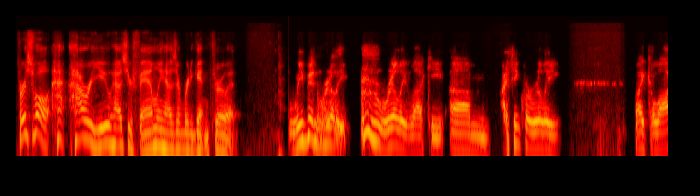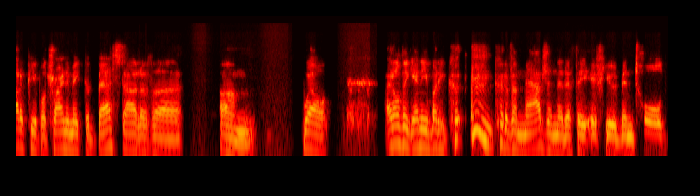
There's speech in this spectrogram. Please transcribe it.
First of all, h- how are you? How's your family? How's everybody getting through it? We've been really, really lucky. Um, I think we're really, like a lot of people, trying to make the best out of a. Um, well, I don't think anybody could could have imagined that if they if you had been told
